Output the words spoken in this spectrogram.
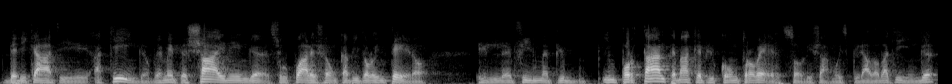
dedicati a King, ovviamente Shining sul quale c'è un capitolo intero, il film più importante ma anche più controverso, diciamo, ispirato da King,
